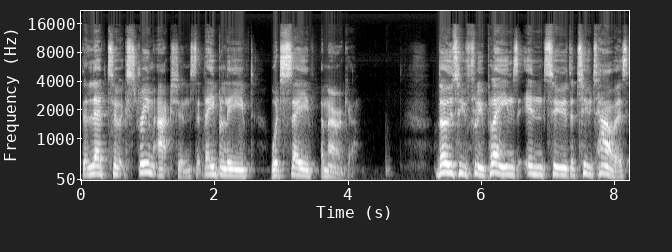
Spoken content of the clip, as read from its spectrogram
that led to extreme actions that they believed would save America. Those who flew planes into the two towers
